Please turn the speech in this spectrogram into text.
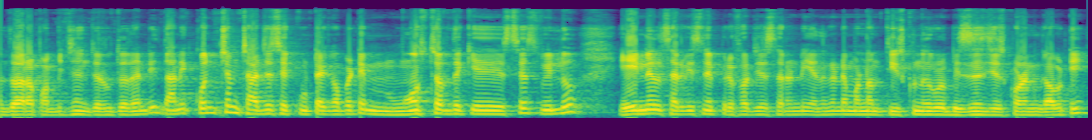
ద్వారా పంపించడం జరుగుతుందండి. దానికి కొంచెం ఛార్జెస్ ఎక్కువ ఉంటాయి కాబట్టి మోస్ట్ ఆఫ్ ద కేసెస్ వీళ్ళు ఏఎన్ఎల్ సర్వీస్ని ప్రిఫర్ చేస్తారండి. ఎందుకంటే మనం తీసుకున్నది కూడా బిజినెస్ చేసుకోవడానికి కాబట్టి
